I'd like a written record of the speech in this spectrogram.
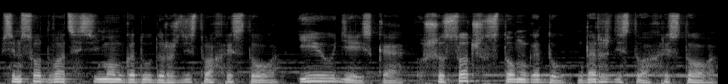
в 727 году до Рождества Христова и Иудейское в 606 году до Рождества Христова.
